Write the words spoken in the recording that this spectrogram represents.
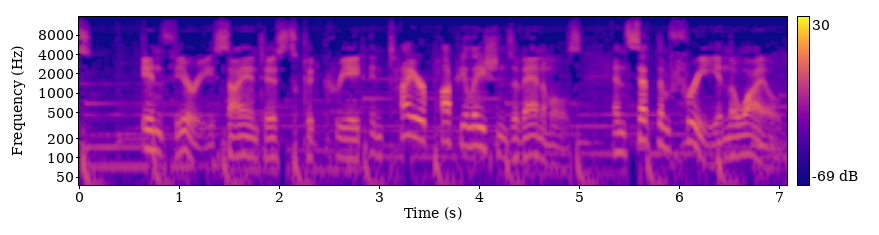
In theory, scientists could create entire populations of animals and set them free in the wild.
